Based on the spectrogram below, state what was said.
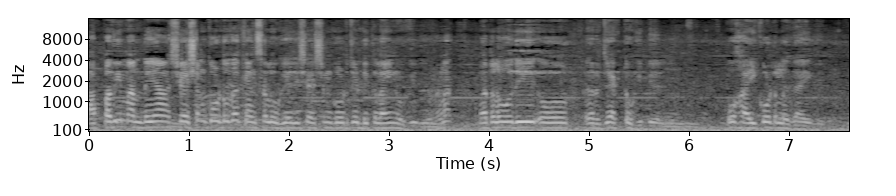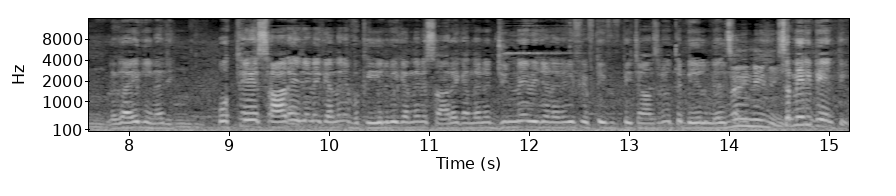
ਆਪਾਂ ਵੀ ਮੰਨਦੇ ਆ ਸੈਸ਼ਨ ਕੋਰਟ ਉਹਦਾ ਕੈਨਸਲ ਹੋ ਗਿਆ ਜੀ ਸੈਸ਼ਨ ਕੋਰਟ 'ਚ ਡਿਕਲਾਈਨ ਹੋ ਗਈ ਜੀ ਹਨਾ? ਮਤਲਬ ਉਹਦੀ ਉਹ ਰਿਜੈਕਟ ਹੋ ਗਈ ਬੇਲ ਜੀ। ਉਹ ਹਾਈ ਕੋਰਟ ਲਗਾਏਗੀ ਲਗਾਏਗੀ ਨਾ ਜੀ। ਉੱਥੇ ਸਾਰੇ ਜਣੇ ਕਹਿੰਦੇ ਨੇ ਵਕੀਲ ਵੀ ਕਹਿੰਦੇ ਨੇ ਸਾਰੇ ਕਹਿੰਦੇ ਨੇ ਜਿੰਨੇ ਵੀ ਜਣੇ ਨੇ ਵੀ 50 50 ਚਾਂਸ ਨੇ ਉੱਥੇ ਬੇਲ ਮਿਲ ਸਕਦੀ। ਸਰ ਮੇਰੀ ਬੇਨਤੀ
